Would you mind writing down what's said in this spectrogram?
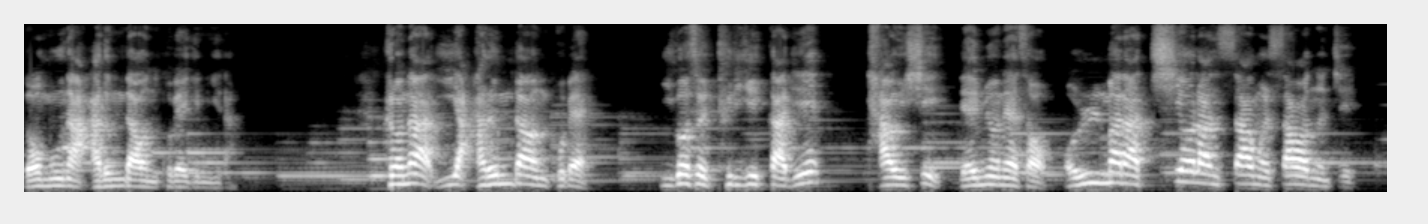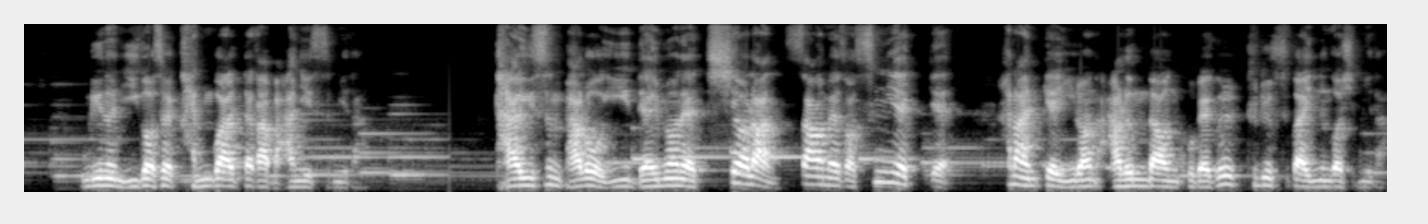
너무나 아름다운 고백입니다. 그러나 이 아름다운 고백, 이것을 드리기까지 다윗이 내면에서 얼마나 치열한 싸움을 싸웠는지 우리는 이것을 간과할 때가 많이 있습니다. 다윗은 바로 이 내면의 치열한 싸움에서 승리했기에 하나님께 이런 아름다운 고백을 드릴 수가 있는 것입니다.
